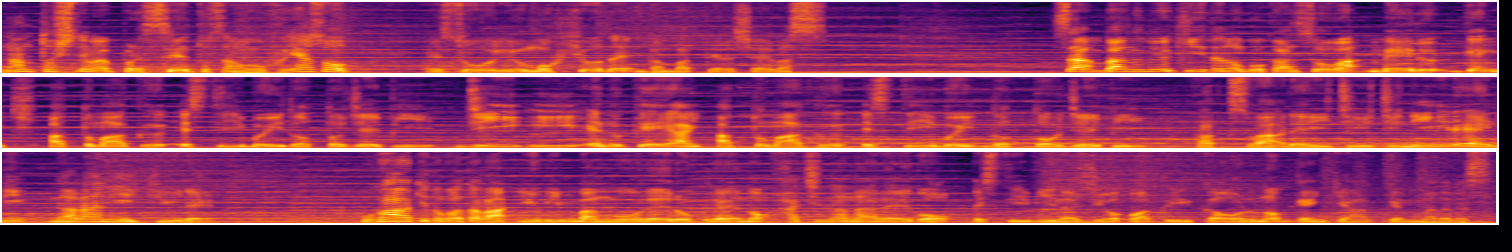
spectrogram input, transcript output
何としてもやっぱり生徒さんを増やそうそういう目標で頑張っていらっしゃいます。さあ番組を聞いてのご感想はメール元気アットマーク STV.jp genki アットマーク STV.jp ファックスは0112027290おはがきの方は郵便番号060-8705 STB ラジオ和久井薫の元気発見までです。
